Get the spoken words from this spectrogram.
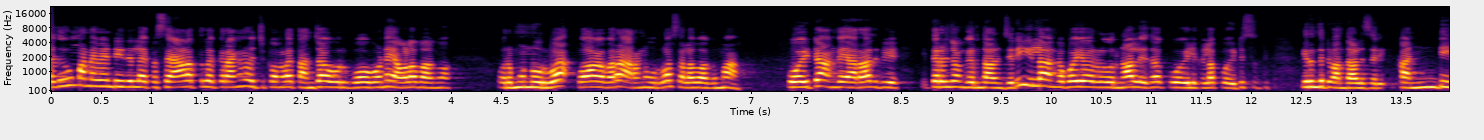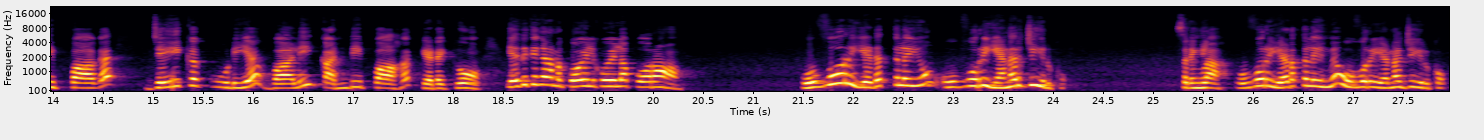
எதுவும் பண்ண வேண்டியது இல்லை இப்போ சேலத்தில் இருக்கிறாங்கன்னு வச்சுக்கோங்களேன் தஞ்சாவூர் போகணும்னு எவ்வளோ ஆகும்? ஒரு முந்நூறுரூவா போக வர அறநூறுரூவா செலவாகுமா? போயிட்டு அங்கே யாராவது தெரிஞ்சவங்க இருந்தாலும் சரி இல்லை அங்கே போய் ஒரு ஒரு நாள் ஏதாவது கோயிலுக்கெல்லாம் போயிட்டு சுற்றி இருந்துட்டு வந்தாலும் சரி கண்டிப்பாக ஜெயிக்கக்கூடிய வழி கண்டிப்பாக கிடைக்கும். எதுக்குங்க நம்ம கோயில் கோயிலாக போகிறோம் ஒவ்வொரு இடத்துலையும் ஒவ்வொரு எனர்ஜி இருக்கும். சரிங்களா? ஒவ்வொரு இடத்துலையுமே ஒவ்வொரு எனர்ஜி இருக்கும்.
